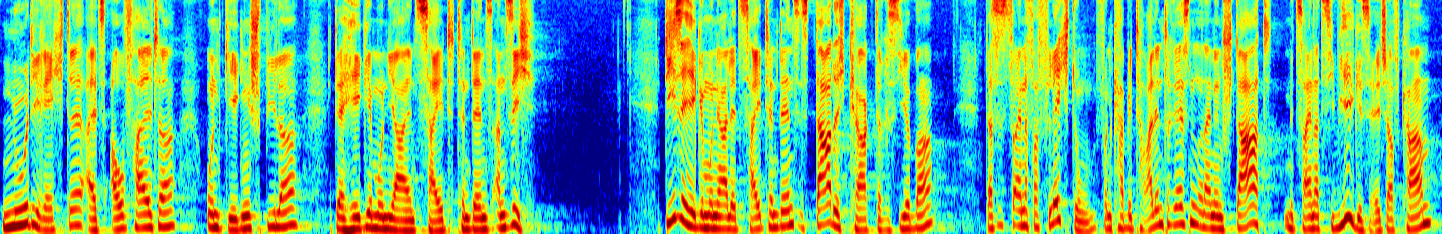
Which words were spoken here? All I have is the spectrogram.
nur die Rechte als Aufhalter und Gegenspieler der hegemonialen Zeittendenz an sich. Diese hegemoniale Zeittendenz ist dadurch charakterisierbar, dass es zu einer Verflechtung von Kapitalinteressen und einem Staat mit seiner Zivilgesellschaft kam,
